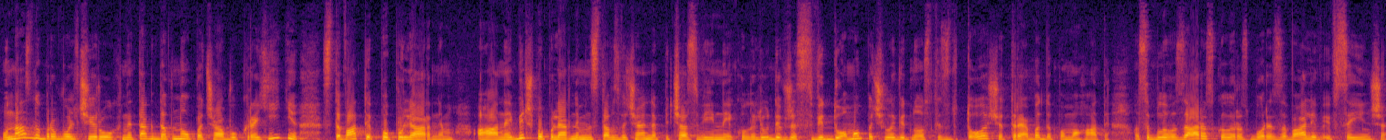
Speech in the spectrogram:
У нас добровольчий рух не так давно почав в Україні ставати популярним. А найбільше найбільш популярним він став, звичайно, під час війни, коли люди вже свідомо почали відноситись до того, що треба допомагати. Особливо зараз, коли розбори завалів і все інше.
